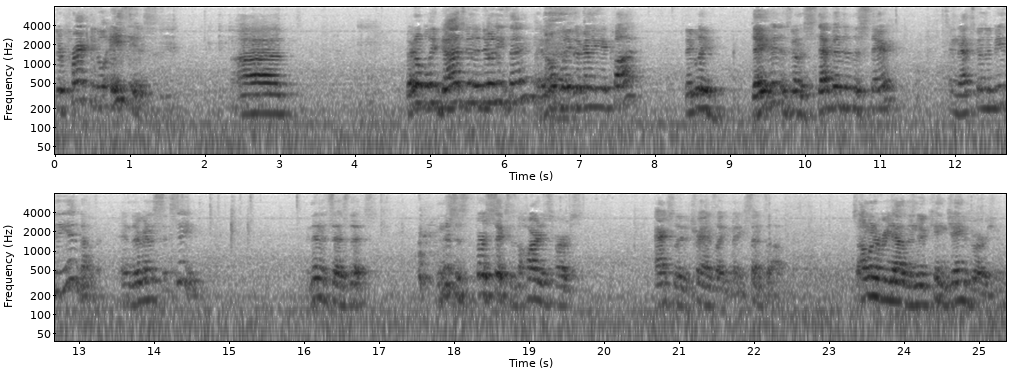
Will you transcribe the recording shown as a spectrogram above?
they're practical atheists. Uh, they don't believe God's going to do anything. They don't believe they're going to get caught. They believe David is going to step into the snare, and that's going to be the end of it. And they're going to succeed. And then it says this. And this is, verse 6 is the hardest verse actually to translate and make sense of. So I'm going to read out the New King James Version,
